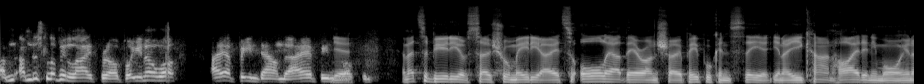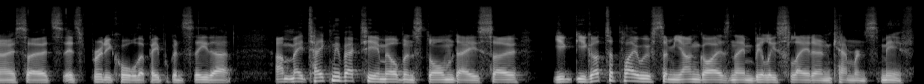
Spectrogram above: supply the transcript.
I'm, I'm just loving life, bro. But you know what? I have been down there. I have been yeah. broken. And that's the beauty of social media. It's all out there on show. People can see it. You know, you can't hide anymore. You know, so it's it's pretty cool that people can see that. Um, mate, take me back to your Melbourne Storm days. So you you got to play with some young guys named Billy Slater and Cameron Smith.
